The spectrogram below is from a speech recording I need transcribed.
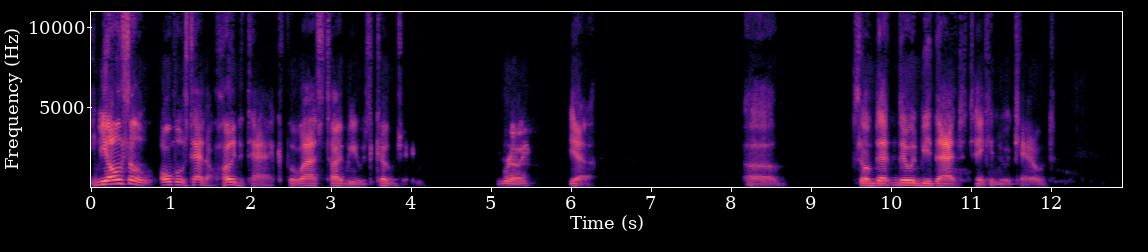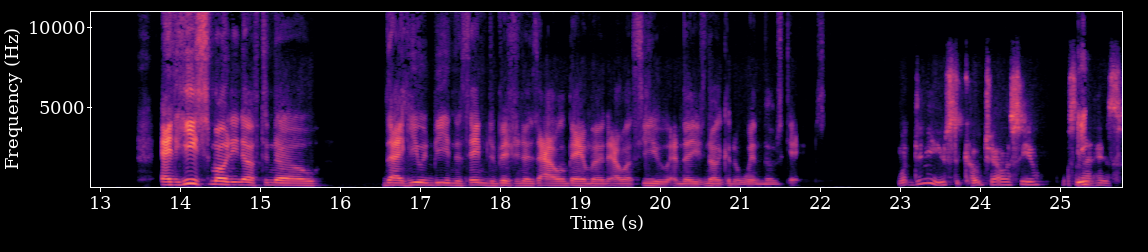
He also almost had a heart attack the last time he was coaching. Really? Yeah. Um, so that there would be that to take into account. And he's smart enough to know that he would be in the same division as Alabama and LSU, and that he's not going to win those games. What didn't he used to coach LSU? Wasn't he, that his?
